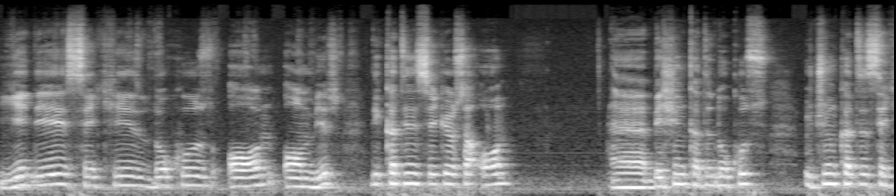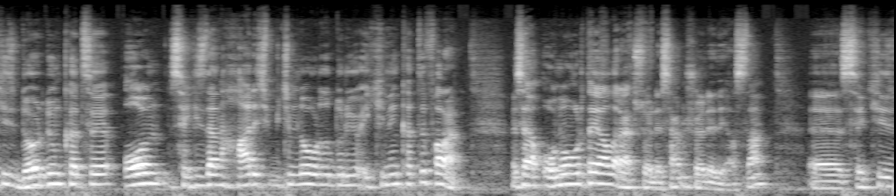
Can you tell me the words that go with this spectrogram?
7, 8, 9, 10, 11. Dikkatinizi çekiyorsa 10. 5'in katı 9. 3'ün katı 8, 4'ün katı 10, 8'den hariç biçimde orada duruyor. 2'nin katı falan. Mesela 10'u ortaya alarak söylesem şöyle diye yazsam. 8,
